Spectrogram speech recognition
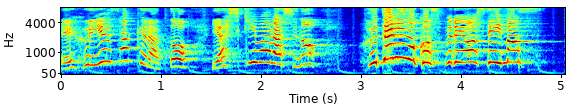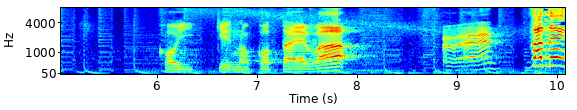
え冬桜と屋敷わらしの2人のコスプレをしています。小池の答えはうー残念。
